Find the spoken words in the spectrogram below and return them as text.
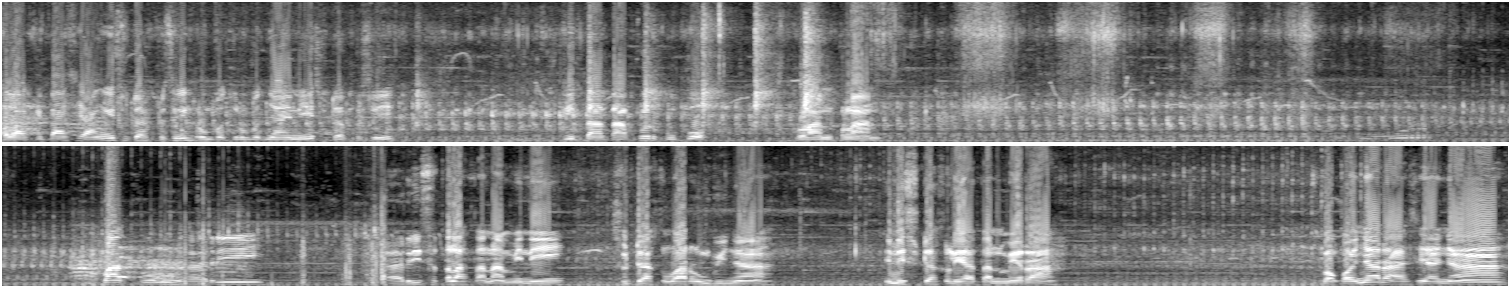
setelah kita siangi sudah bersih. Rumput-rumputnya ini sudah bersih kita tabur pupuk pelan-pelan. Umur 40 hari hari setelah tanam ini sudah keluar umbinya. Ini sudah kelihatan merah. Pokoknya rahasianya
